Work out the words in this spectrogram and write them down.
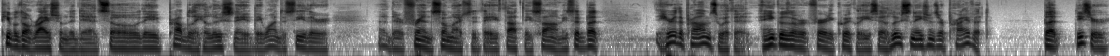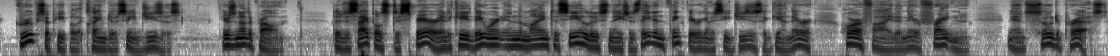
people don't rise from the dead, so they probably hallucinated. They wanted to see their uh, their friends so much that they thought they saw him. He said, but here are the problems with it. And he goes over it fairly quickly. He says hallucinations are private, but these are groups of people that claim to have seen Jesus. Here's another problem. The disciples' despair indicated they weren't in the mind to see hallucinations. They didn't think they were going to see Jesus again. They were horrified and they were frightened and so depressed.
